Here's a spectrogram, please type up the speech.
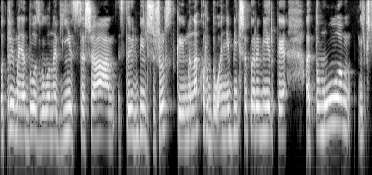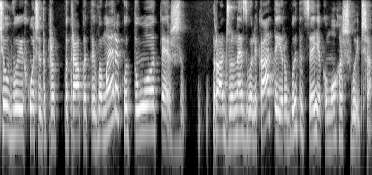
отримання дозволу на в'їзд США стають більш жорсткими на кордоні, більше перевірки. Е, Тому, якщо ви хочете потрапити в Америку, то теж раджу не зволікати і робити це якомога швидше.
